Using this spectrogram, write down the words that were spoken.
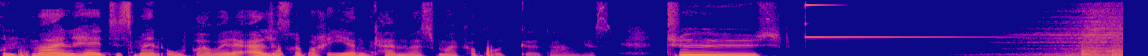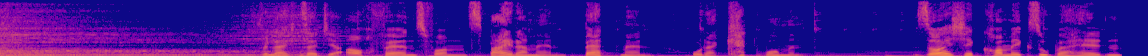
Und mein Held ist mein Opa, weil er alles reparieren kann, was mal kaputt gegangen ist. Tschüss. Vielleicht seid ihr auch Fans von Spider-Man, Batman oder Catwoman. Solche Comic-Superhelden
